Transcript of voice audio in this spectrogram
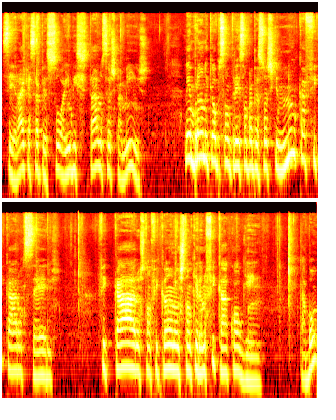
Será que essa pessoa ainda está nos seus caminhos? Lembrando que a opção 3 são para pessoas que nunca ficaram sérios. Ficaram, estão ficando ou estão querendo ficar com alguém. Tá bom?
